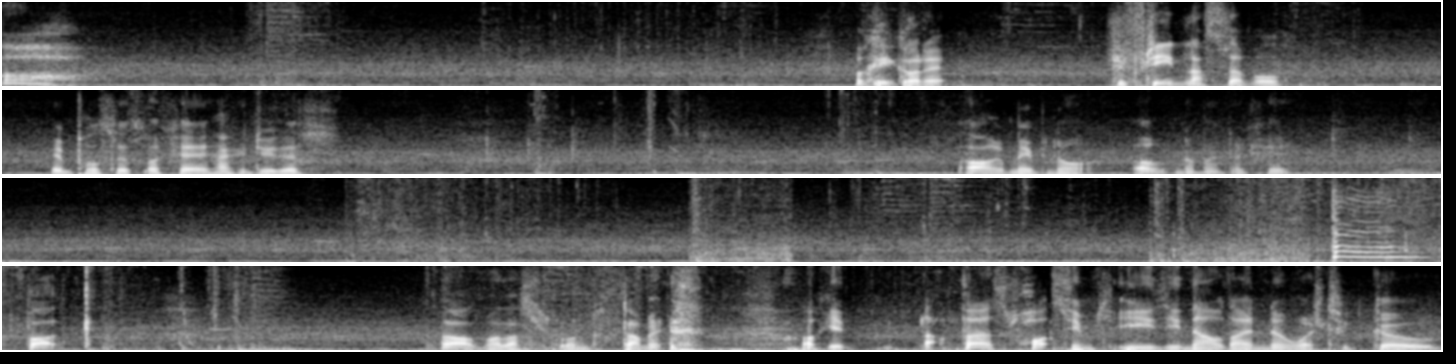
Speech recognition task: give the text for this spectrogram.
oh. Okay, got it. 15, last level. Impulses, okay, I can do this. Oh, maybe not. Oh, no mind, okay. Fuck. Oh, my last one, damn it. okay, that first part seems easy now that I know where to go.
